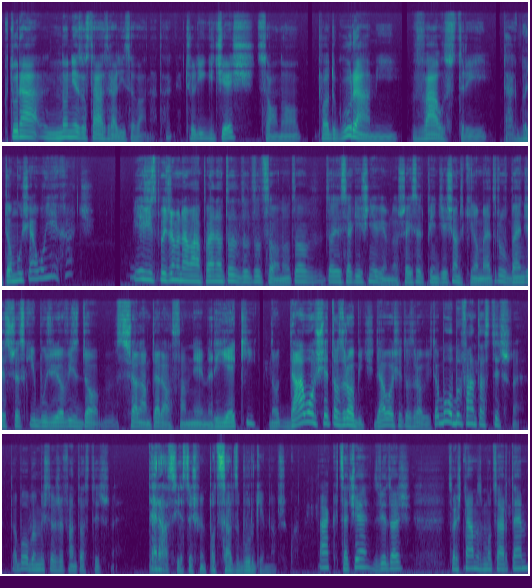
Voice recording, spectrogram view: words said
która no nie została zrealizowana, tak? Czyli gdzieś co, no pod górami w Austrii, tak by to musiało jechać. Jeśli spojrzymy na mapę, no to, to, to co? No to, to jest jakieś, nie wiem, no 650 km będzie z czeskich Budziejowic do, strzelam teraz tam, nie wiem, Rijeki. No dało się to zrobić, dało się to zrobić. To byłoby fantastyczne. To byłoby, myślę, że fantastyczne. Teraz jesteśmy pod Salzburgiem na przykład. Tak? Chcecie zwiedzać coś tam z Mozartem?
